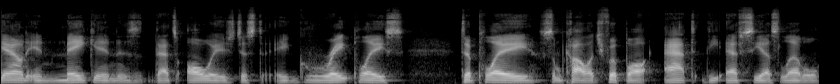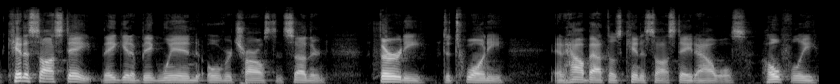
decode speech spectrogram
down in Macon is that's always just a great place to play some college football at the FCS level. Kennesaw State, they get a big win over Charleston Southern, 30 to 20. And how about those Kennesaw State Owls? Hopefully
